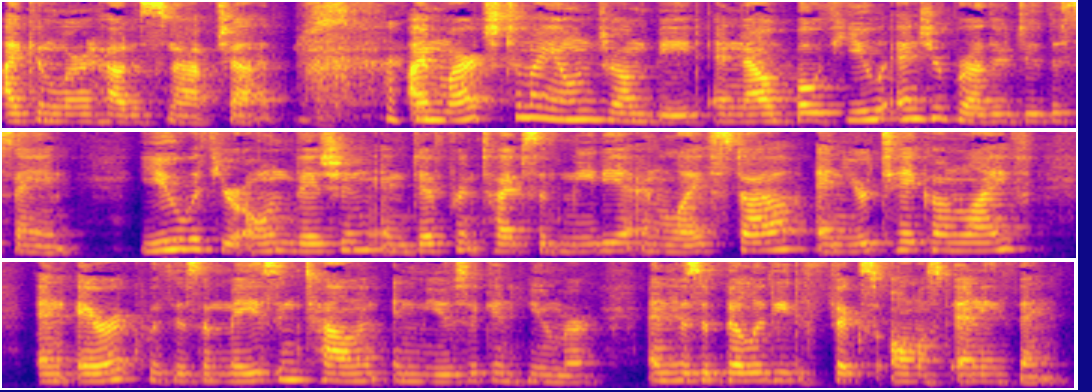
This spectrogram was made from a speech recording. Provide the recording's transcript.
I can learn how to Snapchat. I march to my own drumbeat, and now both you and your brother do the same. You with your own vision and different types of media and lifestyle and your take on life, and Eric with his amazing talent in music and humor and his ability to fix almost anything.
